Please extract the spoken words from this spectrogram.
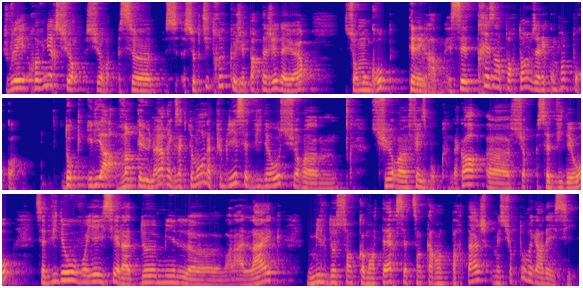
je voulais revenir sur, sur ce, ce petit truc que j'ai partagé d'ailleurs sur mon groupe Telegram. Et c'est très important, vous allez comprendre pourquoi. Donc, il y a 21 heures exactement, on a publié cette vidéo sur euh, sur euh, Facebook, d'accord euh, Sur cette vidéo. Cette vidéo, vous voyez ici, elle a 2000 voilà likes, 1200 commentaires, 740 partages, mais surtout, regardez ici,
